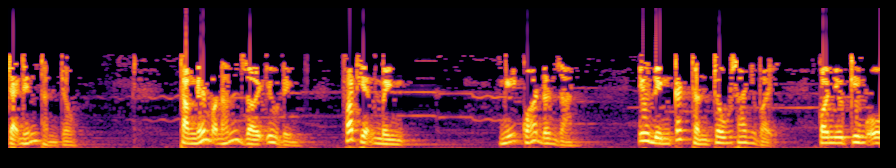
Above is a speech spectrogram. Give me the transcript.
chạy đến thần châu. Thằng đến bọn hắn rời yêu đình, Phát hiện mình Nghĩ quá đơn giản. Yêu đình cách thần châu xa như vậy coi như kim ô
